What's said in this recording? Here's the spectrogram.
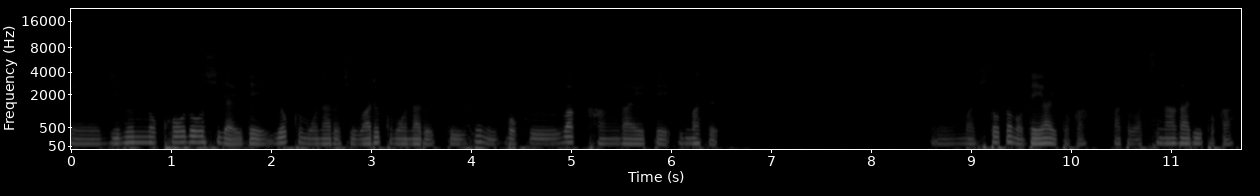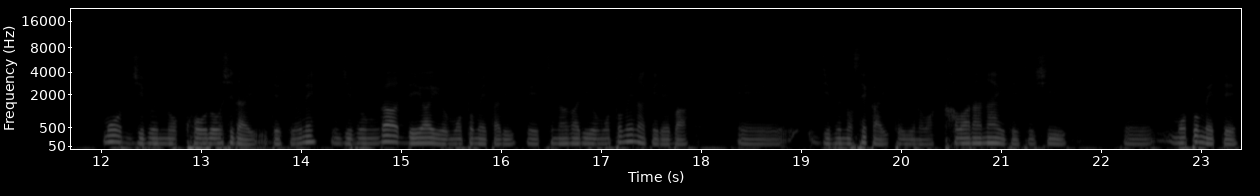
えー、自分の行動次第で良くもなるし悪くもなるっていうふうに僕は考えています。えー、まあ、人との出会いとか、あとはつながりとかも自分の行動次第ですよね。自分が出会いを求めたり、えつながりを求めなければ、え自分の世界というのは変わらないですし、え求めて、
